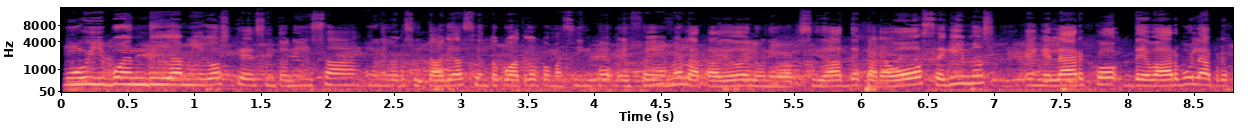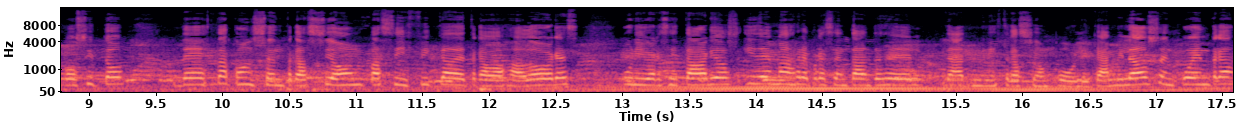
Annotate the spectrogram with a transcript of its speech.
Muy buen día amigos que sintonizan Universitaria 104,5 FM, la radio de la Universidad de Carabobo. Seguimos en el arco de Bárbula a propósito de esta concentración pacífica de trabajadores universitarios y demás representantes de la administración pública. A mi lado se encuentra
